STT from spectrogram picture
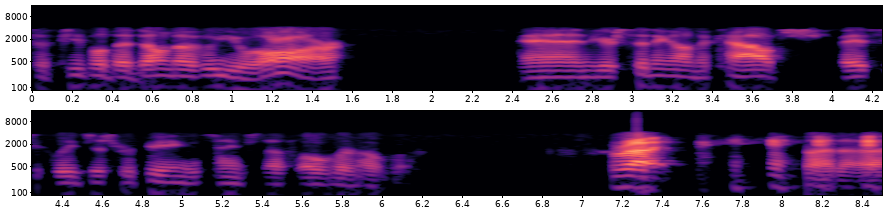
to people that don't know who you are, and you're sitting on the couch basically just repeating the same stuff over and over. Right. But, uh,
